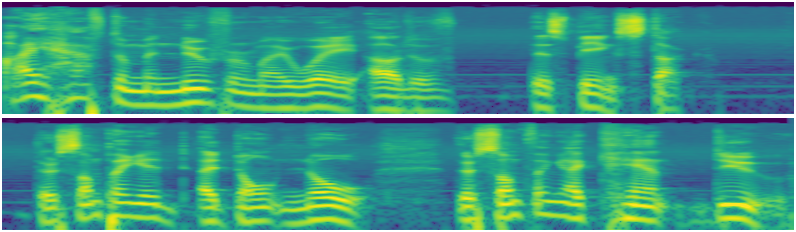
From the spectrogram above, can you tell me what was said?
I have to maneuver my way out of this being stuck. There's something I, don't know. There's something I can't do.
